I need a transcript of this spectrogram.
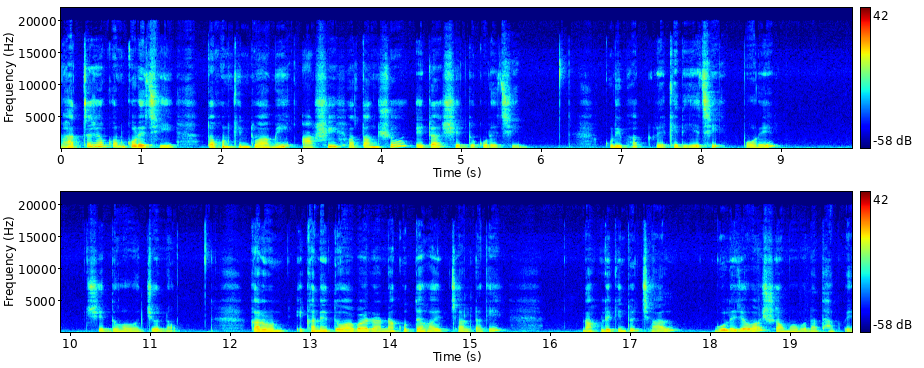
ভাতটা যখন করেছি, তখন কিন্তু আমি আশি শতাংশ এটা সেদ্ধ করেছি। কুড়ি ভাগ রেখে দিয়েছি পরে সেদ্ধ হওয়ার জন্য। কারণ এখানে তো আবার রান্না করতে হয় চালটাকে, না হলে কিন্তু চাল গলে যাওয়ার সম্ভাবনা থাকবে।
